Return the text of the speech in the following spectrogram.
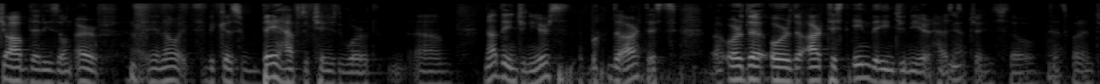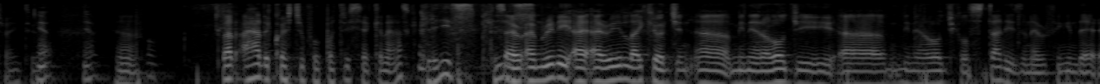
job that is on earth. you know, it's because they have to change the world, um, not the engineers, but the artists, uh, or the or the artist in the engineer has Yeah. to change. So Yeah. that's what I'm trying to. Yeah, yeah. yeah. Cool. But I had a question for Patricia. Can I ask her? Please, please. So I'm really, I, I really like your gen, uh, mineralogy, uh, mineralogical studies and everything in there.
